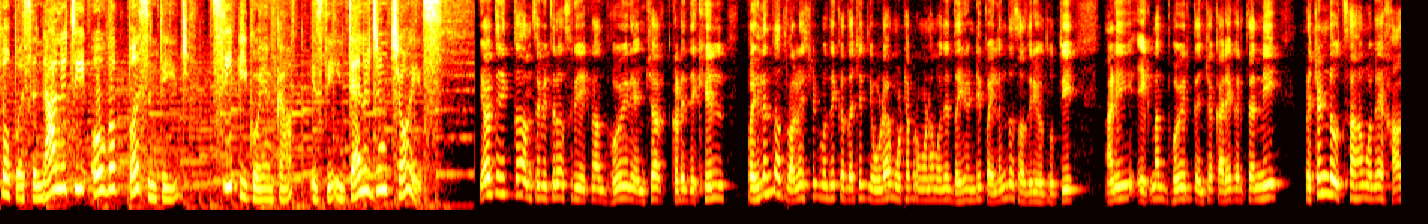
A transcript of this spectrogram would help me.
for personality over percentage. CP Goyanka is the intelligent choice. या व्यतिरिक्त आमचे मित्र श्री एकनाथ भोईर यांच्याकडे देखील पहिल्यांदाच वागळे स्टेटमध्ये कदाचित एवढ्या मोठ्या प्रमाणामध्ये दहीहंडी पहिल्यांदा साजरी होत होती आणि एकनाथ भोईर त्यांच्या कार्यकर्त्यांनी प्रचंड उत्साहामध्ये हा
